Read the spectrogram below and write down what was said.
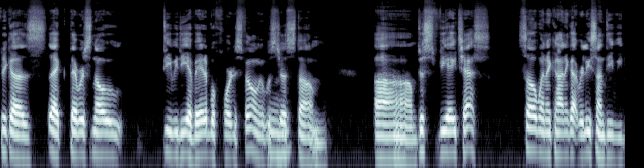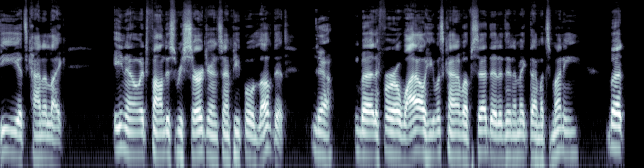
because like there was no DVD available for this film. It was Mhm. just um um just VHS. So when it kind of got released on DVD, it's kind of like you know it found this resurgence and people loved it. Yeah. But for a while, he was kind of upset that it didn't make that much money. But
